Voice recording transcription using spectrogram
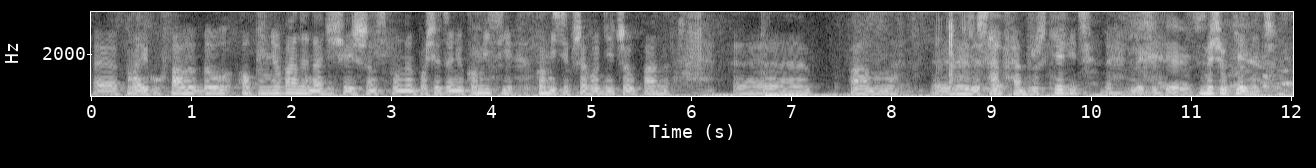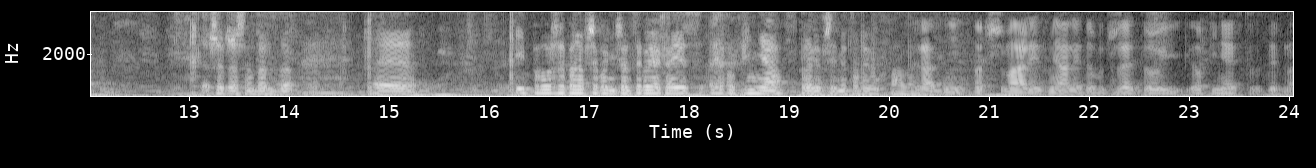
E, Projekt uchwały był opiniowany na dzisiejszym wspólnym posiedzeniu komisji. Komisji przewodniczył Pan, e, pan e, Ryszard Andruszkiewicz. Mysikiewicz. Mysiukiewicz. Przepraszam bardzo. E, I proszę pana przewodniczącego, jaka jest e, opinia w sprawie przedmiotowej uchwały? Radni otrzymali zmiany do budżetu i opinia jest pozytywna.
